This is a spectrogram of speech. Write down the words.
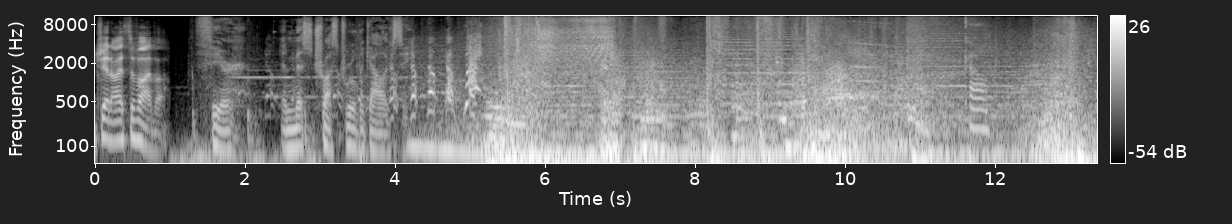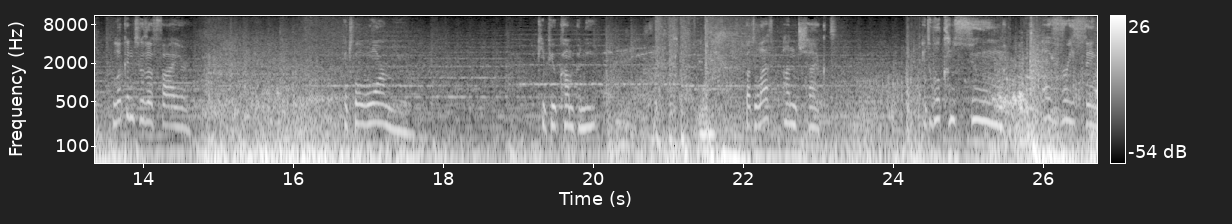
Jedi Survivor. Fear and mistrust rule the galaxy. Cal, look into the fire. It will warm you, keep you company. But left unchecked, it will consume everything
